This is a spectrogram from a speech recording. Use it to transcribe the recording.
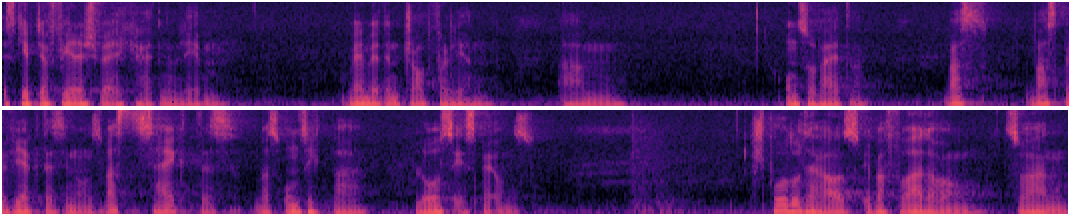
es gibt ja viele Schwierigkeiten im Leben. Wenn wir den Job verlieren ähm, und so weiter. Was, was bewirkt es in uns? Was zeigt es, was unsichtbar los ist bei uns? Sprudelt heraus Überforderung, Zorn,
